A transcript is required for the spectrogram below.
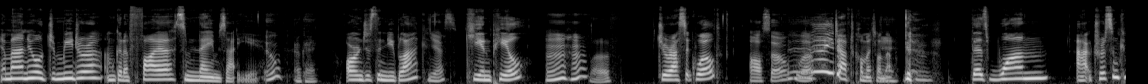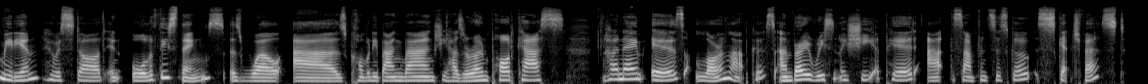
Emmanuel Jamidra, I'm going to fire some names at you. Oh, Okay. Orange is the New Black. yes. Key and Peele. Love. Jurassic World. Also, Eh, love. you don't have to comment on that. There's one actress and comedian who has starred in all of these things, as well as Comedy Bang Bang. She has her own podcasts. Her name is Lauren Lapkus, and very recently she appeared at the San Francisco Sketchfest.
